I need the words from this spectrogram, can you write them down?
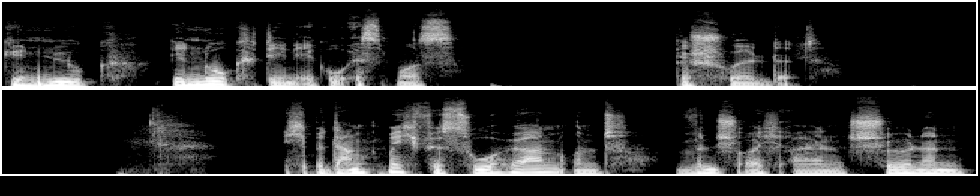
Genug, genug den Egoismus geschuldet. Ich bedanke mich fürs Zuhören und wünsche euch einen schönen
